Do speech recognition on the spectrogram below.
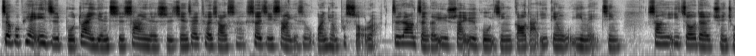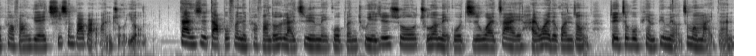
这部片一直不断延迟上映的时间，在特效设设计上也是完全不手软，这让整个预算预估已经高达一点五亿美金，上映一周的全球票房约七千八百万左右。但是大部分的票房都是来自于美国本土，也就是说，除了美国之外，在海外的观众对这部片并没有这么买单。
